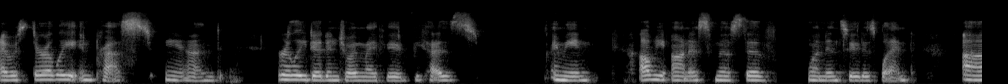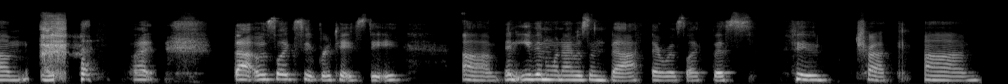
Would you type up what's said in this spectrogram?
I was thoroughly impressed and really did enjoy my food because, I mean, I'll be honest, most of London's food is bland. Um, but that was like super tasty. Um, and even when I was in Bath, there was like this food truck um,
